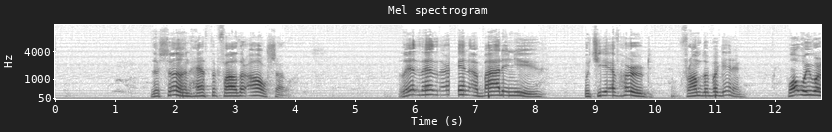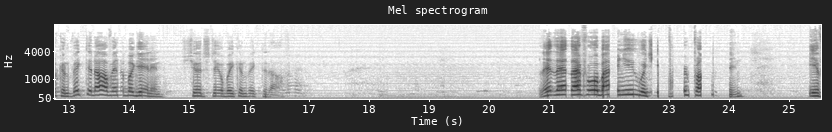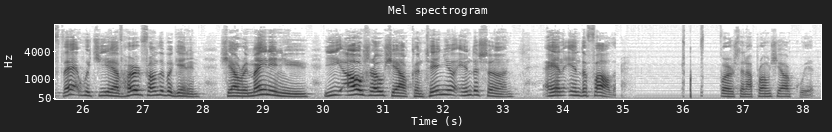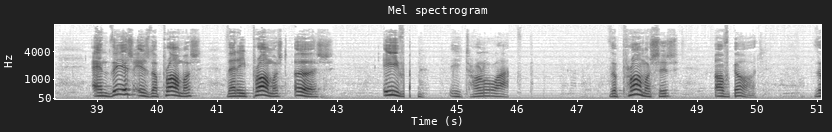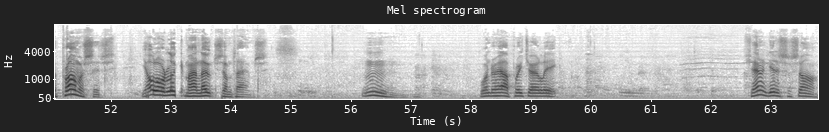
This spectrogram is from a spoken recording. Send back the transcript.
the Son hath the Father also. Let that therein abide in you, which ye have heard from the beginning. What we were convicted of in the beginning should still be convicted of. Let that therefore abide in you which ye have heard from the beginning. If that which ye have heard from the beginning shall remain in you, ye also shall continue in the Son and in the Father. Verse, and I promise you I'll quit. And this is the promise that he promised us, even eternal life. The promises of God the promises. Y'all ought to look at my notes sometimes. Hmm. Wonder how I preach our lick. Shannon, get us a song.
